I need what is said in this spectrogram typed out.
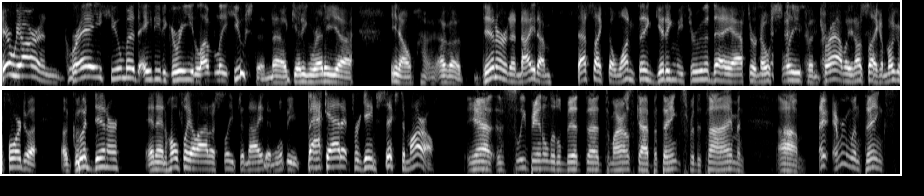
here we are in gray, humid, 80 degree, lovely Houston, uh, getting ready. Uh, you know, have a dinner tonight. I'm that's like the one thing getting me through the day after no sleep and travel. You know, it's like I'm looking forward to a, a good dinner and then hopefully a lot of sleep tonight, and we'll be back at it for Game Six tomorrow. Yeah, sleep in a little bit uh, tomorrow, Scott. But thanks for the time. And um, everyone thinks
